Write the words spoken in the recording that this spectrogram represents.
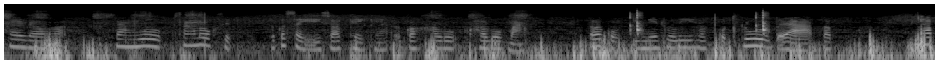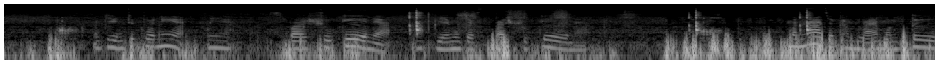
ให้เราสร้างโลก สร้างโลกเสร็จ แล้วก็ใส่ซอสแพ็กเนี่ยแล้วก็เข้าโลกเข้าโลกมา inventory ครับ กดรูปดาบครับ ครับ มันจะเห็นเจ้าตัวนี่ยเนี่ย spa sugar เนี่ยมันเปลี่ยนมาจาก spa sugar นะ มันน่าจะทำร้ายมอนเตอร์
